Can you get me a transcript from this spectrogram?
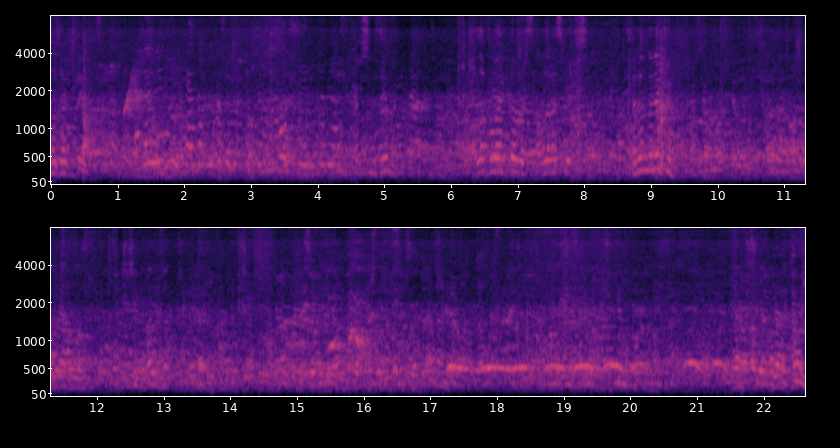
pazarcı da iyi. Hepsiniz değil mi? Allah kolaylıklar versin. Allah rast getirsin. Selamünaleyküm. Çiçek Tabii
